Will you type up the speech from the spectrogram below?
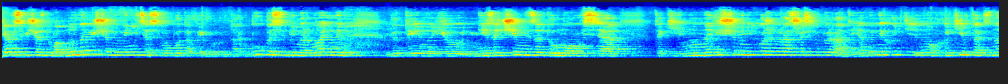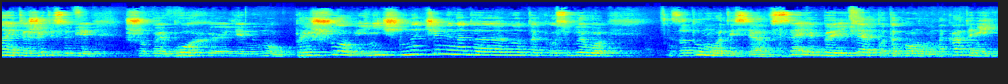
я в свій час думав, ну навіщо мені ця свобода вибору? Так? Був би собі нормальним людиною, ні за чим не задумувався. Такі, ну навіщо мені кожен раз щось вибирати? Я би не хотів, ну, хотів так, знаєте, жити собі, щоб Бог е, він ну, прийшов і ніч, над чим не треба ну, так особливо задумуватися. Все якби йде по такому накатаній.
